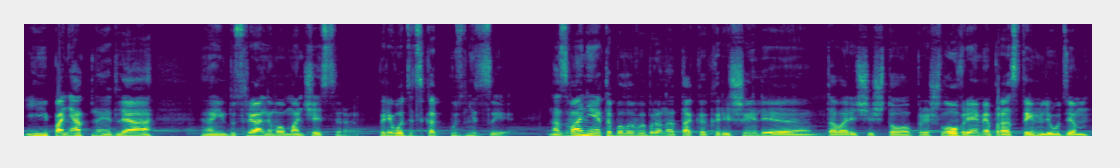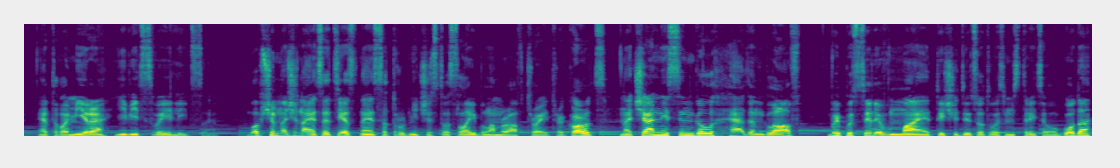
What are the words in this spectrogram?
и понятное для э, индустриального Манчестера. Переводится как «кузнецы». Название это было выбрано так, как решили товарищи, что пришло время простым людям этого мира явить свои лица. В общем, начинается тесное сотрудничество с лейблом Rough Trade Records. Начальный сингл Head and Glove выпустили в мае 1983 года.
